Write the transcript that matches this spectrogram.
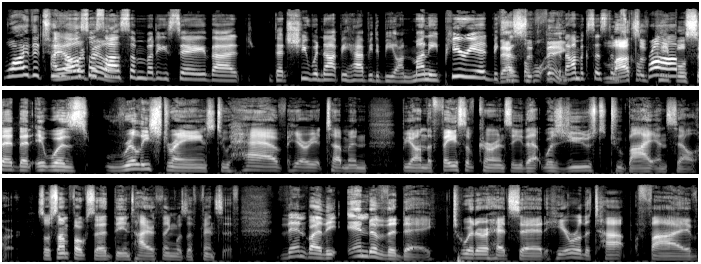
Why the $2 bill? I also bill? saw somebody say that that she would not be happy to be on money. Period, because That's the, the, whole thing. economic system Lots is of people said that it was really strange to have Harriet Tubman be on the face of currency that was used to buy and sell her. So some folks said the entire thing was offensive. Then by the end of the day, Twitter had said, here are the top five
